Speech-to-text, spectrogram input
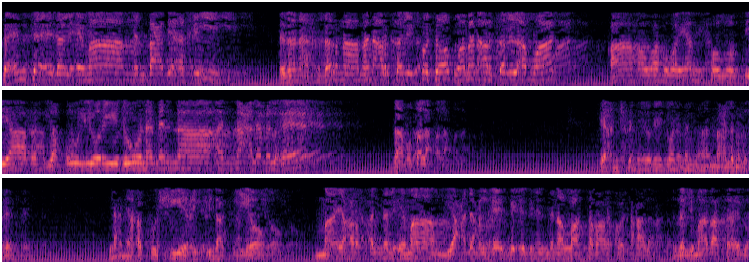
فأنت إذا الإمام من بعد اخيه إذا أخبرنا من أرسل الكتب ومن أرسل الأموال قام وهو ينفض ثيابه يقول يريدون منا أن نعلم الغيب؟ قام طلع يعني شنو يريدون منا أن نعلم الغيب؟ يعني أكو شيعي في ذاك اليوم ما يعرف أن الإمام يعلم الغيب بإذن من الله تبارك وتعالى. إذا لماذا سالوا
